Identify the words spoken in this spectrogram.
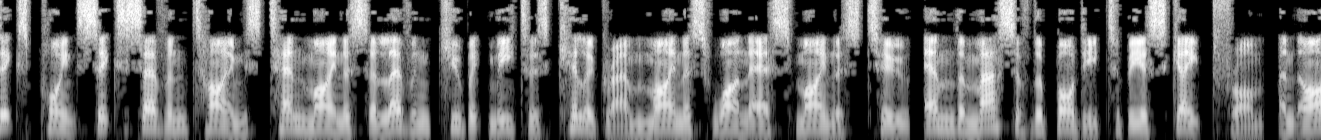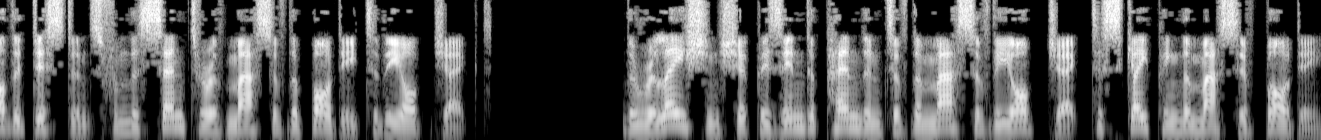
6.67 times 10 minus 11 cubic meters kilogram minus 1 s minus 2 m the mass of the body to be escaped from and r the distance from the center of mass of the body to the object the relationship is independent of the mass of the object escaping the massive body.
